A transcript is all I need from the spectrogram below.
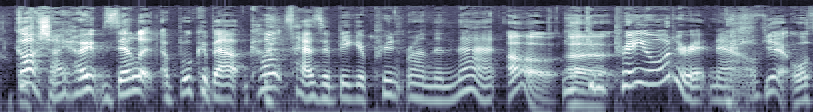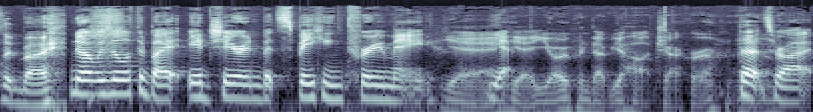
Gosh, I hope Zealot, a book about cults, has a bigger print run than that. Oh, you uh, can pre-order it now. yeah, authored by. No, it was authored by Ed Sheeran, but speaking through me. Yeah, Yeah. yeah, You opened up your heart chakra. That's Um, right.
